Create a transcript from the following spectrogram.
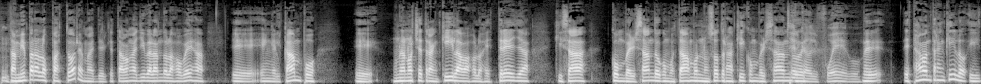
También para los pastores, Magdiel, que estaban allí velando las ovejas eh, en el campo, eh, una noche tranquila bajo las estrellas, quizás conversando como estábamos nosotros aquí conversando. Cerca de- del fuego. de- estaban tranquilos y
